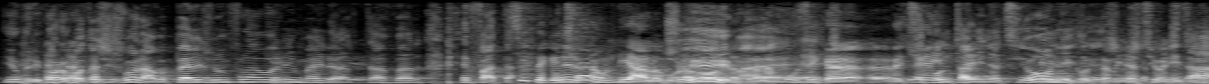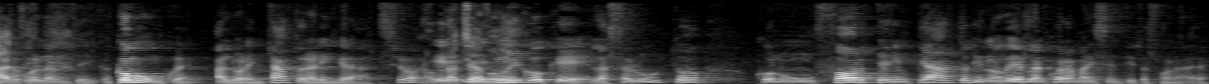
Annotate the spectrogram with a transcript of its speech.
io mi ricordo quando si suonava Passion Flower in my è fatta. Sì, perché per... c'era un dialogo sì, volta tra la musica è, recente le contaminazioni, le contaminazioni esatto, con l'antico. Comunque, allora intanto la ringrazio no, e le dico che la saluto con un forte rimpianto di non averla ancora mai sentita suonare.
